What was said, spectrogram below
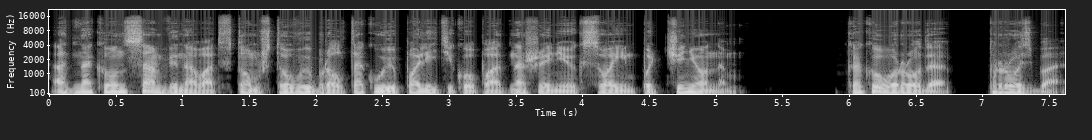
Однако он сам виноват в том, что выбрал такую политику по отношению к своим подчиненным. Какого рода просьба?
